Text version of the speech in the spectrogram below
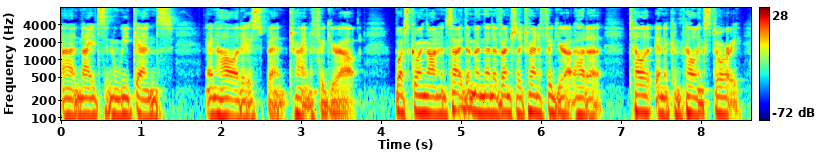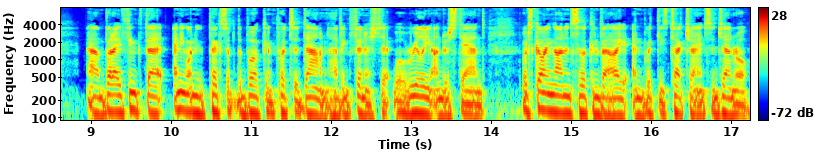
uh, nights and weekends and holidays spent trying to figure out what's going on inside them and then eventually trying to figure out how to tell it in a compelling story. Um, but I think that anyone who picks up the book and puts it down, having finished it, will really understand what's going on in Silicon Valley and with these tech giants in general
